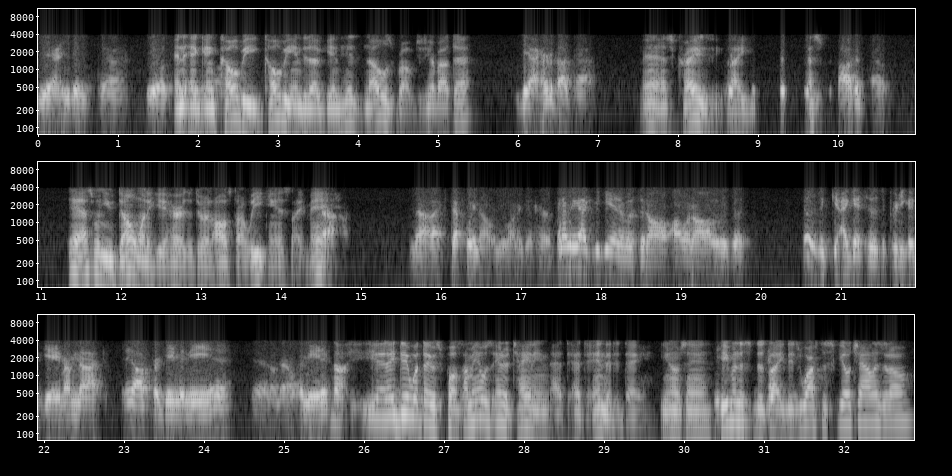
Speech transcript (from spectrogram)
Yeah, he didn't. Uh, know, and and, and Kobe Kobe ended up getting his nose broke. Did you hear about that? Yeah, I heard about that. Man, that's crazy. Like that's talking about. Yeah, that's when you don't want to get hurt during All Star Weekend. It's like, man. No. no, that's definitely not when you want to get hurt. But I mean, like, again, it was an all all in all, it was a, it was a, I guess it was a pretty good game. I'm not the All Star game to me. Eh, I don't know. I mean, it, no, yeah, they did what they were supposed. to. I mean, it was entertaining at at the end of the day. You know what I'm saying? Even the, the like, did you watch the skill challenge at all?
